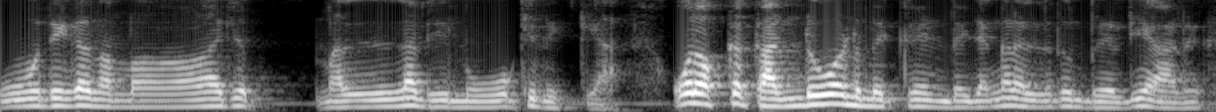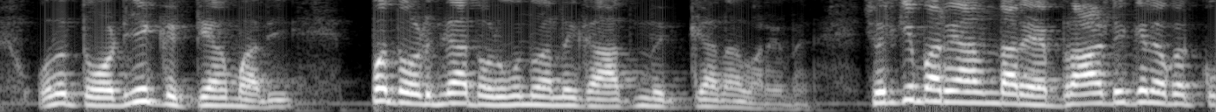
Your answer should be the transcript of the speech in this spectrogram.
ഊതികൾ നന്നായിട്ട് നല്ല രീതിയിൽ നോക്കി നിൽക്കുക. ഓലൊക്കെ കണ്ടുകൊണ്ട് നിൽക്കുന്നുണ്ട്. ഞങ്ങളെല്ലാതും റെഡിയാണ് ഒന്ന് തൊടിയെ കിട്ടിയാൽ മതി. ഇപ്പം തുടങ്ങാ തുടങ്ങുമെന്ന് പറഞ്ഞ് കാത്തു നിൽക്കുക എന്നാണ് പറയുന്നത്. ശരിക്കും പറയാൻ എന്താ പറയുക എബ്രാഡിക്കലൊക്കെ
